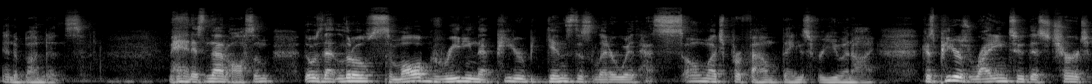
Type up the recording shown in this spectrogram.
in abundance. Man, isn't that awesome? Those that little small greeting that Peter begins this letter with has so much profound things for you and I. Because Peter's writing to this church,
